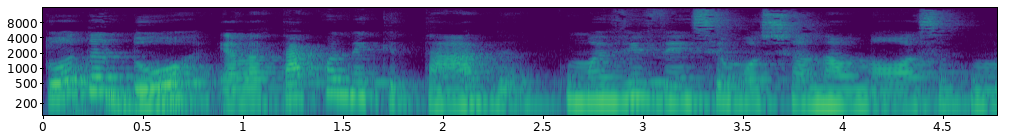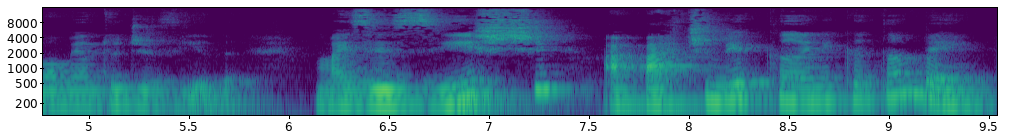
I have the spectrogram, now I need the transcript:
toda dor, ela está conectada com uma vivência emocional nossa, com um momento de vida. Mas existe a parte mecânica também.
